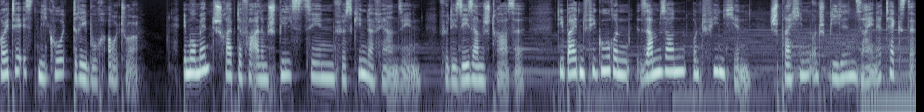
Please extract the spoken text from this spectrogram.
Heute ist Nico Drehbuchautor. Im Moment schreibt er vor allem Spielszenen fürs Kinderfernsehen, für die Sesamstraße. Die beiden Figuren Samson und Fienchen sprechen und spielen seine Texte.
